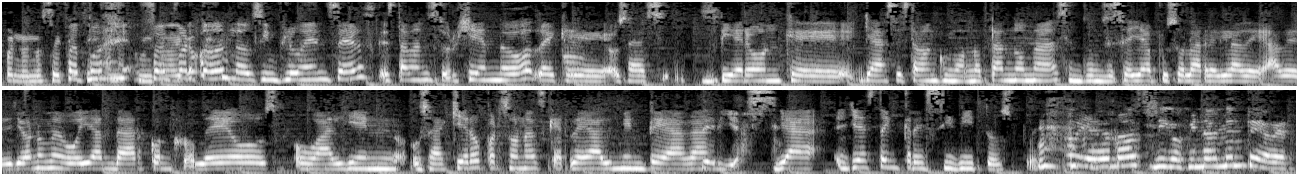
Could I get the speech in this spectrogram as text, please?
Bueno, no sé Fue qué por, fue por todos los influencers que estaban surgiendo de que, o sea, vieron que ya se estaban como notando más, entonces ella puso la regla de, a ver, yo no me voy a andar con rodeos o alguien, o sea, quiero personas que realmente hagan, Serias. ya, ya estén creciditos, pues. No, y además, digo, finalmente, a ver,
